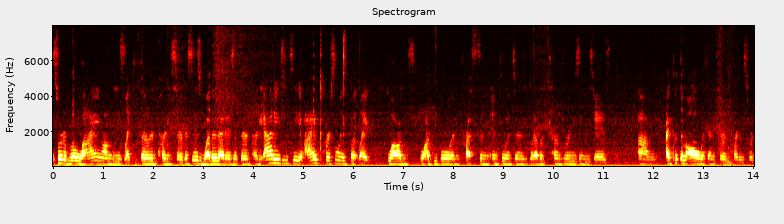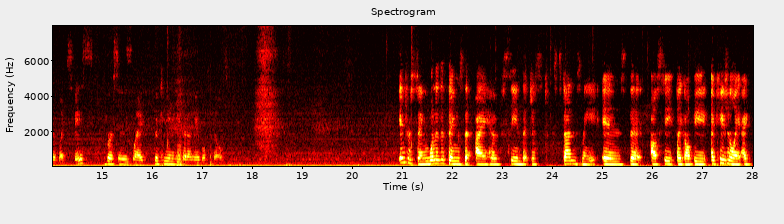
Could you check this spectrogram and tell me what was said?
sort of relying on these like third party services whether that is a third party ad agency i personally put like blogs, blog people, and press and influencers, whatever terms we're using these days. Um, I put them all within third party sort of like space versus like the community that I'm able to build. Interesting. One of the things that I have seen that just stuns me is that I'll see like I'll be occasionally I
